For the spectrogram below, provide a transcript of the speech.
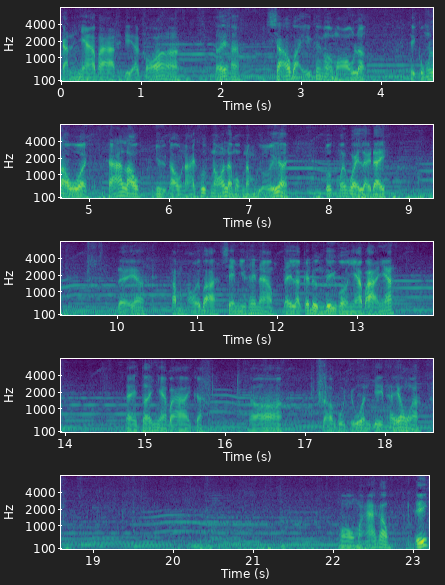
cạnh nhà bà thì đã có à, tới à, sáu bảy cái ngôi mộ lận. Thì cũng lâu rồi khá lâu như đầu nãy Phước nói là một năm rưỡi rồi Phước mới quay lại đây để à, thăm hỏi bà xem như thế nào. Đây là cái đường đi vào nhà bà nhé đây tới nhà bà rồi kìa. Đó đó cô chú anh chị thấy không ạ? À? mồ mã không? Ít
